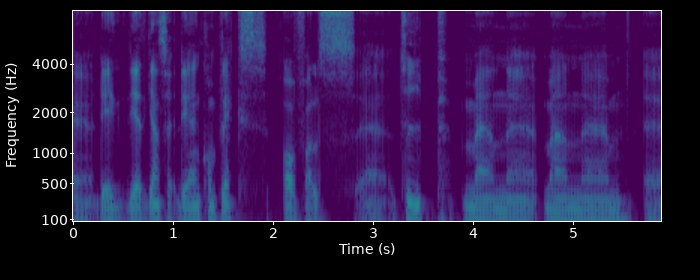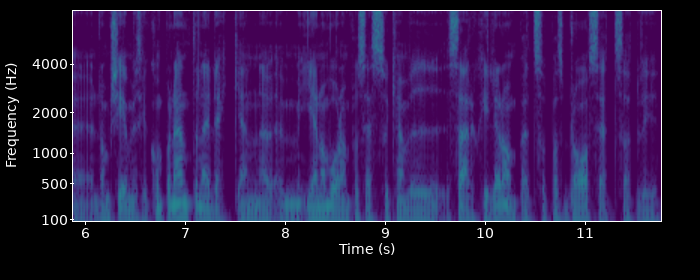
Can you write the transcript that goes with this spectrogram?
eh det är, det, är ganska, det är, en komplex avfallstyp men, eh, men eh, eh, de kemiska komponenterna i däcken, genom vår process så kan vi särskilja dem på ett så pass bra sätt så att vi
